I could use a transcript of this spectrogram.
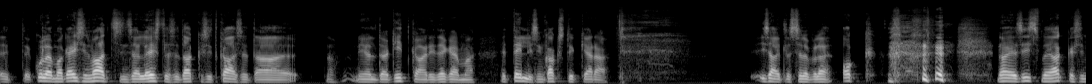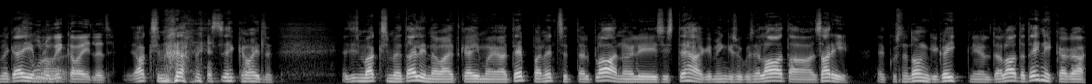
et kuule, ma käisin, vaatasin seal, eestlased hakkasid ka seda noh, nii-öelda KitKari tegema, et tellisin kaks tükki ära. isa ütles selle peale ok no ja siis me hakkasime käima kuuluga ikka vaidled? hakkasime jah, sa ikka vaidled. ja siis me hakkasime Tallinna vahet käima ja Teppan ütles, et tal plaan oli siis tehagi mingisuguse Laada sari, et kus nad ongi kõik nii-öelda Laada tehnikaga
